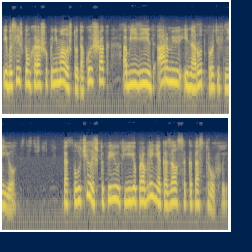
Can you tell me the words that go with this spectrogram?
ибо слишком хорошо понимала, что такой шаг объединит армию и народ против нее. Так получилось, что период ее правления оказался катастрофой.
